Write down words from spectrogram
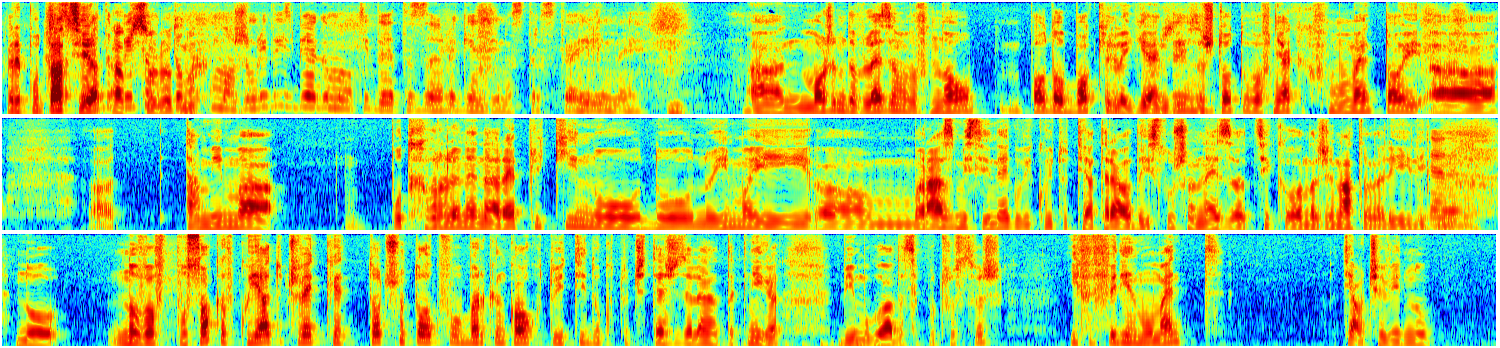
репутация. Да Абсолютно. тук можем ли да избягаме от идеята за легенди на страстта или не? А, можем да влезем в много по-дълбоки легенди, защото в някакъв момент той а, а, там има подхвърляне на реплики, но, но, но има и ам, размисли негови, които тя трябва да изслуша не за цикъла на жената, нали? Или, Да, да. но, но в посока, в която човек е точно толкова объркан, колкото и ти, докато четеш зелената книга, би могла да се почувстваш. И в един момент тя очевидно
